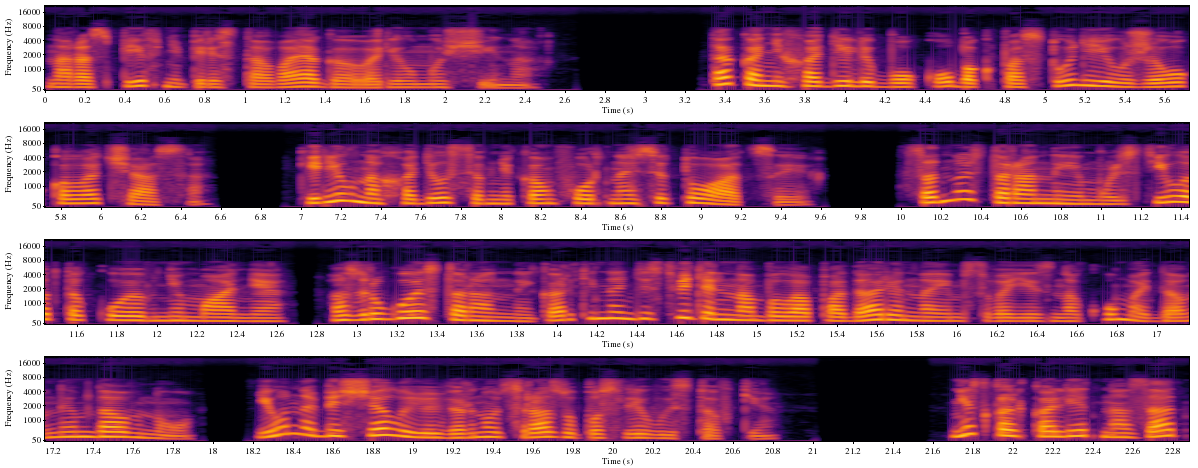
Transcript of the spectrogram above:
Нараспев, не переставая, говорил мужчина. Так они ходили бок о бок по студии уже около часа. Кирилл находился в некомфортной ситуации. С одной стороны, ему льстило такое внимание, а с другой стороны, картина действительно была подарена им своей знакомой давным-давно, и он обещал ее вернуть сразу после выставки. Несколько лет назад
